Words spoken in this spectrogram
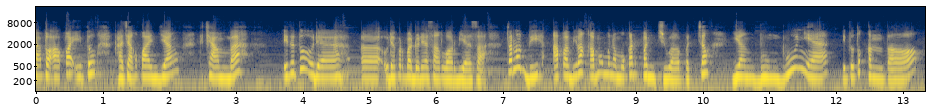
atau apa itu kacang panjang kecambah itu tuh udah uh, udah perpaduannya sangat luar biasa. Terlebih apabila kamu menemukan penjual pecel yang bumbunya itu tuh kental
